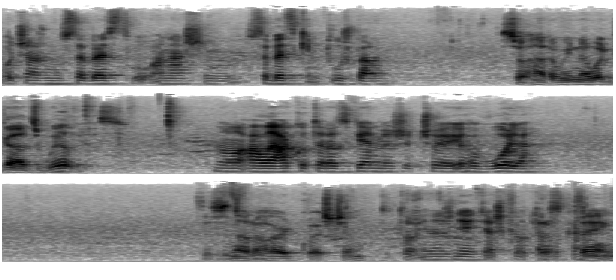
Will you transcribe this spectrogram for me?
voči nášmu sebectvu a našim sebeckým túžbám. So how do we know what God's will is? No ale ako teraz vieme, že čo je Jeho vôľa? This is not a hard question. Toto ináč nie je ťažká I don't otázka. think.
